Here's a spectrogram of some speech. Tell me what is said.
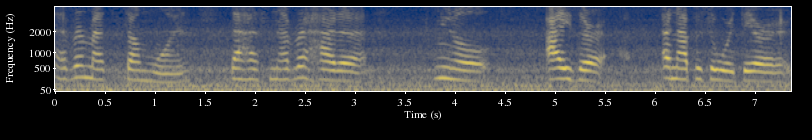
ever met someone that has never had a, you know, either an episode where they're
